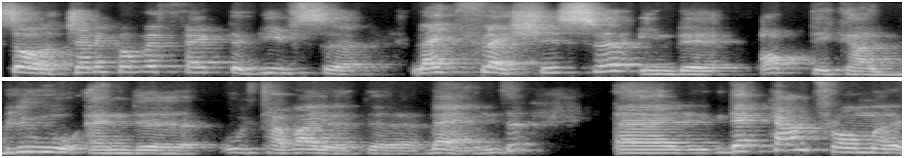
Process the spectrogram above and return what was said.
So Cherenkov effect gives uh, light flashes in the optical blue and uh, ultraviolet uh, band uh, that come from uh,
